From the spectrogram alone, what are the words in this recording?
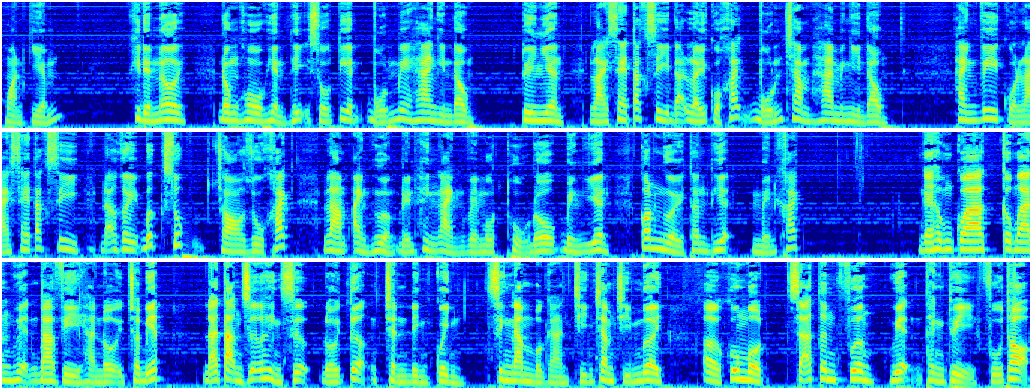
Hoàn Kiếm. Khi đến nơi, đồng hồ hiển thị số tiền 42.000 đồng. Tuy nhiên, lái xe taxi đã lấy của khách 420.000 đồng. Hành vi của lái xe taxi đã gây bức xúc cho du khách, làm ảnh hưởng đến hình ảnh về một thủ đô bình yên, con người thân thiện, mến khách. Ngày hôm qua, Công an huyện Ba Vì, Hà Nội cho biết đã tạm giữ hình sự đối tượng Trần Đình Quỳnh, sinh năm 1990, ở khu 1, xã Tân Phương, huyện Thành Thủy, Phú Thọ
